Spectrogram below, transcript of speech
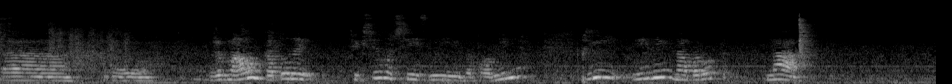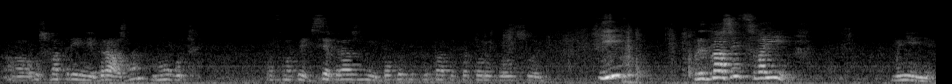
э, э, журналом, который фиксирует все изменения и дополнения, и, или наоборот на усмотрение граждан могут посмотреть все граждане, не только депутаты, которые голосуют, и предложить свои мнения,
